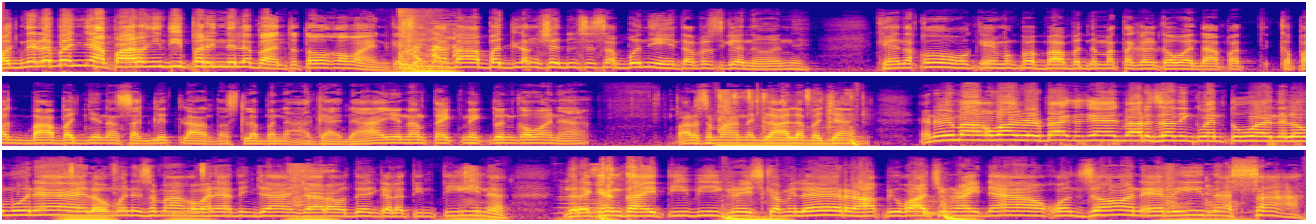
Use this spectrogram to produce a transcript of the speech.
Pag nalaban niya, parang hindi pa rin nalaban. Totoo kawan. Kasi nababad lang siya dun sa sabon eh. Tapos ganun. Kaya nako, huwag kayong magbababad na matagal kawan. Dapat kapag babad niya ng saglit lang, tapos laban na agad ha. Yun ang technique dun kawan ha. Para sa mga naglalaba dyan. Anyway mga kawan, we're back again para sa ating kwentuhan. Hello muna. Hello muna sa mga kawan natin dyan. Shoutout din, Kalatintin. Direkan Thai TV, Grace Camiller. Happy watching right now. Konzon, Erina Sa.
